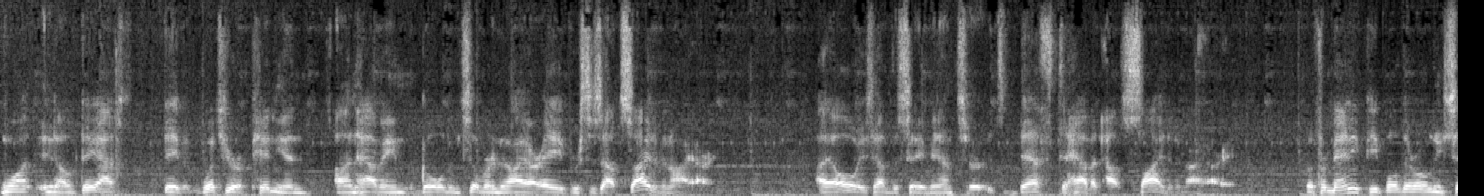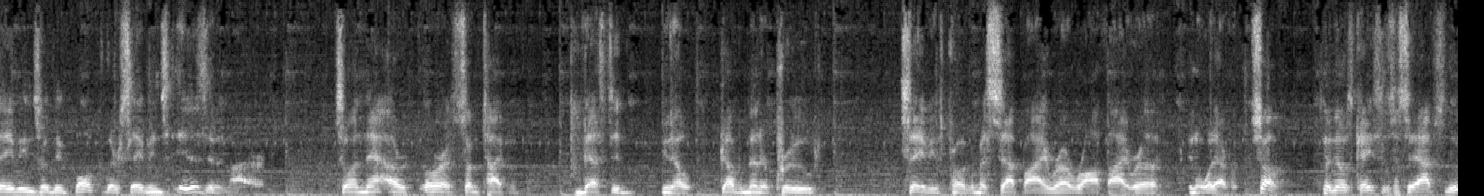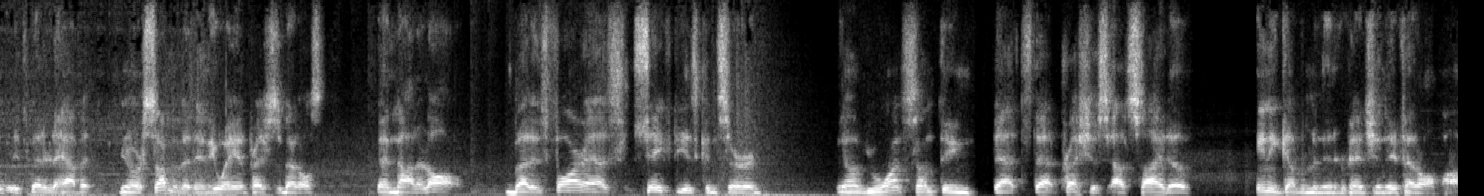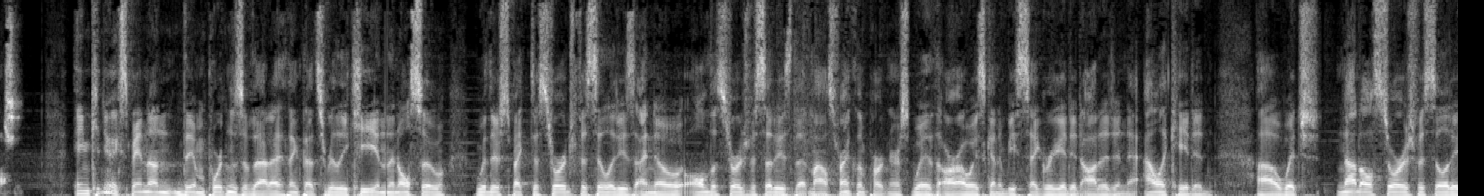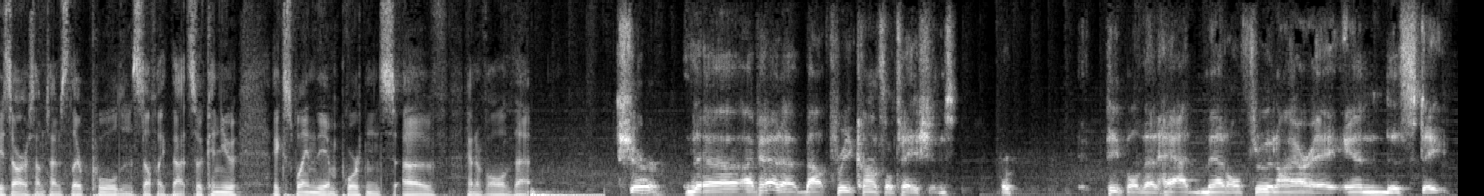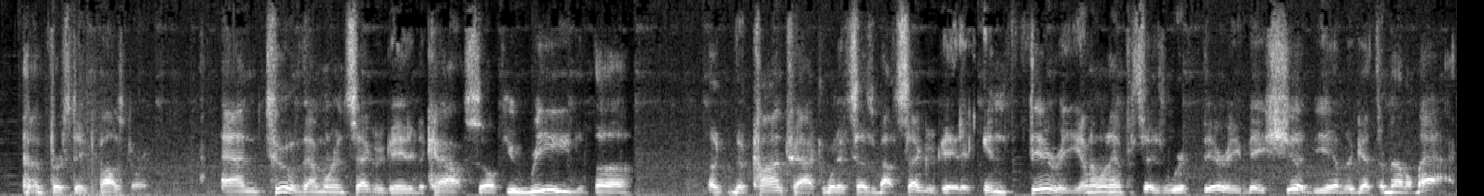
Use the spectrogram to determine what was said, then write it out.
want, you know, they ask David, what's your opinion on having gold and silver in an IRA versus outside of an IRA? I always have the same answer. It's best to have it outside of an IRA. But for many people, their only savings or the bulk of their savings is in an IRA. So on that, or, or some type of vested, you know, government approved savings program, a SEP IRA, Roth IRA, you know, whatever. So in those cases, I say absolutely, it's better to have it, you know, or some of it anyway, in precious metals than not at all. But as far as safety is concerned, you know, you want something that's that precious outside of any government intervention, if at all possible. And can you expand on the importance of that? I think that's really key. And then also with respect to storage facilities, I know all the storage facilities that Miles Franklin partners with are always going to be segregated, audited, and allocated, uh, which not all storage facilities are. Sometimes they're pooled and stuff like that. So can you explain the importance of kind of all of that? Sure. The, I've had about three consultations for people that had metal through an IRA in the state first state depository. And two of them were in segregated accounts. So if you read the uh, the contract, what it says about segregated, in theory, and I want to emphasize the word theory, they should be able to get their metal back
